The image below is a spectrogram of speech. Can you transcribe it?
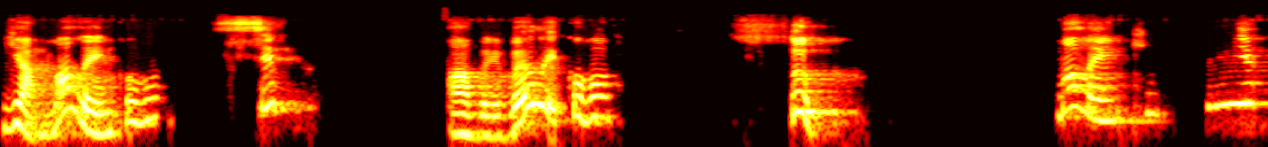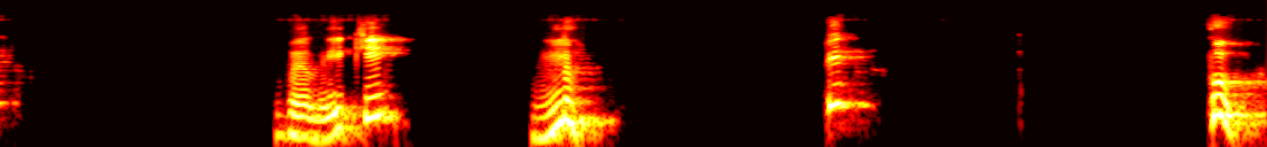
Я маленького с, а ви великого с. Маленький н. Великий н. Пі. Пу.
